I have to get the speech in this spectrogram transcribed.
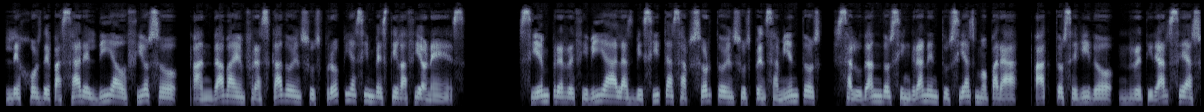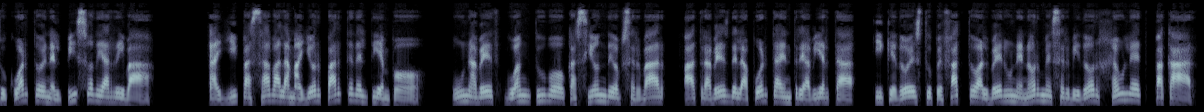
Lejos de pasar el día ocioso, andaba enfrascado en sus propias investigaciones. Siempre recibía a las visitas absorto en sus pensamientos, saludando sin gran entusiasmo para, acto seguido, retirarse a su cuarto en el piso de arriba. Allí pasaba la mayor parte del tiempo. Una vez, Wang tuvo ocasión de observar, a través de la puerta entreabierta, y quedó estupefacto al ver un enorme servidor Hewlett Packard.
